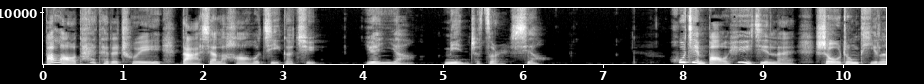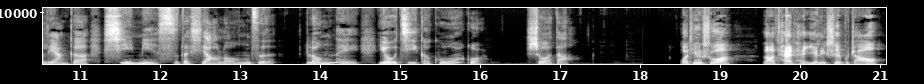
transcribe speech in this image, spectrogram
把老太太的锤打下了好几个去。鸳鸯抿着嘴儿笑。忽见宝玉进来，手中提了两个细篾丝的小笼子，笼内有几个蝈蝈，说道：“我听说老太太夜里睡不着，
